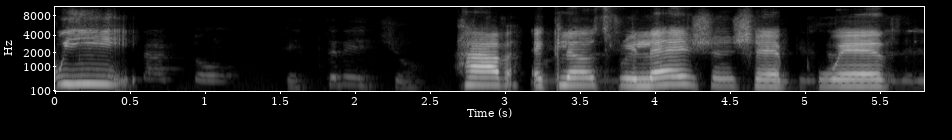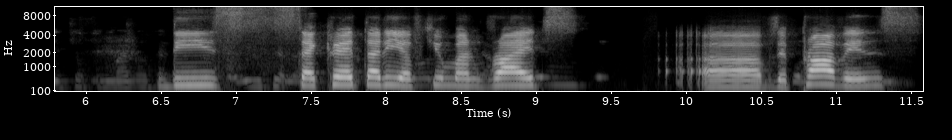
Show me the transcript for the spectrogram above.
We have a close relationship with the Secretary of Human Rights of the province,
